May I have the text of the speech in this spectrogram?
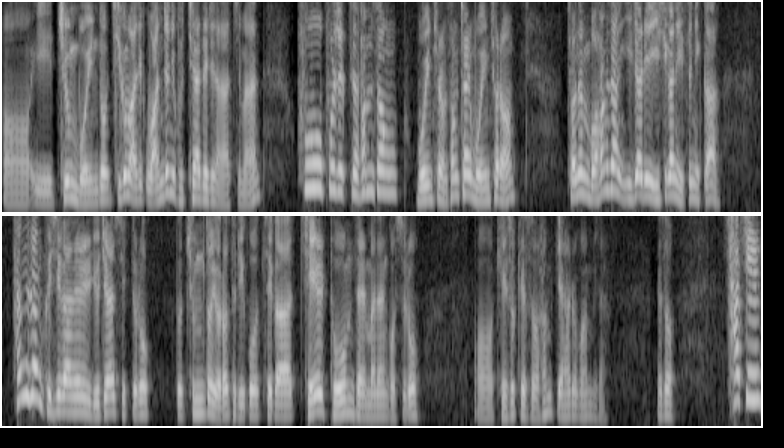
어, 이 줌 모임도 지금 아직 완전히 구체화되진 않았지만 후 프로젝트 삼성 모임처럼 성찰 모임처럼 저는 뭐 항상 이 자리에 이 시간에 있으니까 항상 그 시간을 유지할 수 있도록 또 줌도 열어드리고 제가 제일 도움될 만한 것으로 어, 계속해서 함께 하려고 합니다. 그래서 사실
